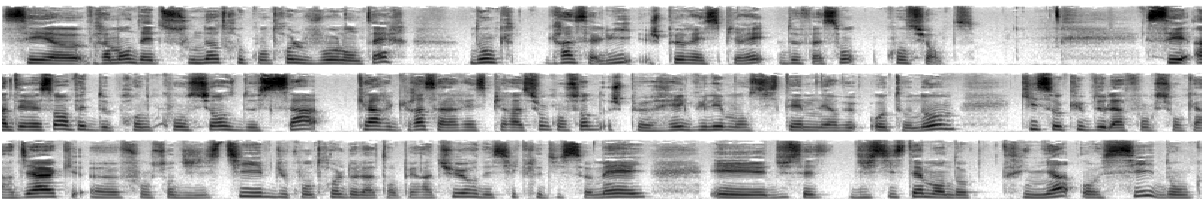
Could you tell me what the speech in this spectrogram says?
c'est euh, vraiment d'être sous notre contrôle volontaire. Donc grâce à lui, je peux respirer de façon consciente. C'est intéressant en fait de prendre conscience de ça car grâce à la respiration consciente, je peux réguler mon système nerveux autonome qui s'occupe de la fonction cardiaque, euh, fonction digestive, du contrôle de la température, des cycles du sommeil et du, système endocrinien aussi, donc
